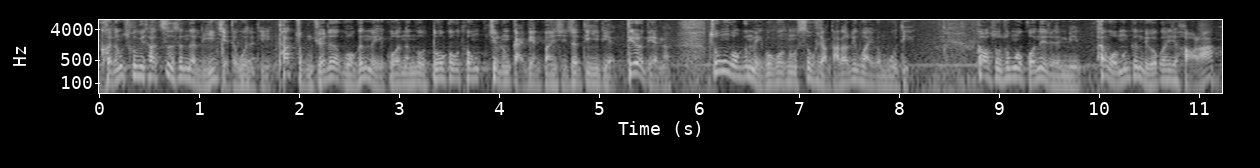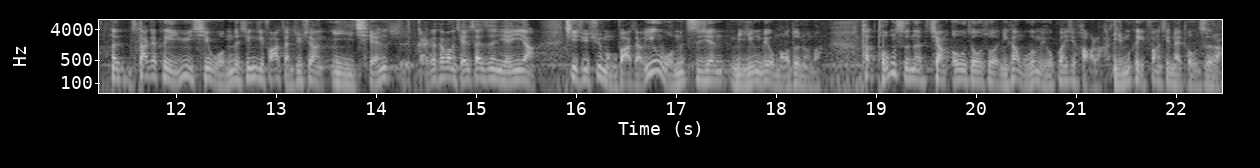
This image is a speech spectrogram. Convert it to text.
可能出于他自身的理解的问题，他总觉得我跟美国能够多沟通就能改变关系，这第一点。第二点呢，中国跟美国沟通似乎想达到另外一个目的。告诉中国国内的人民，哎，我们跟美国关系好了，那大家可以预期我们的经济发展就像以前改革开放前三十年一样，继续迅猛发展，因为我们之间已经没有矛盾了嘛。他同时呢，向欧洲说，你看我跟美国关系好了，你们可以放心来投资了。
